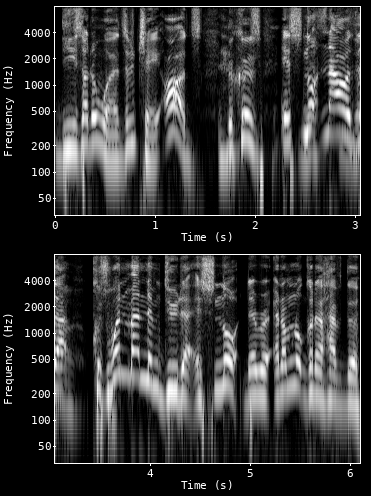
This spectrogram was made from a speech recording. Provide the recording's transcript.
These are the words of J odds because it's not Yes, now these that because when man them do that, it's not there. And I'm not gonna have the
